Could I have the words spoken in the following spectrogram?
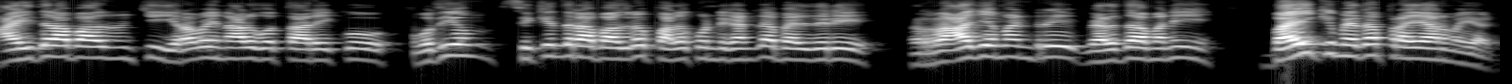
హైదరాబాద్ నుంచి ఇరవై నాలుగో తారీఖు ఉదయం సికింద్రాబాద్లో పదకొండు గంటల బయలుదేరి రాజమండ్రి వెళదామని బైక్ మీద ప్రయాణం అయ్యాడు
